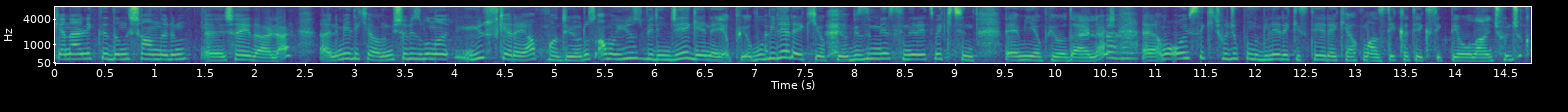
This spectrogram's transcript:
Genellikle danışanlarım e, şey derler. Yani Melike Hanım işte biz buna 100 kere yapma diyoruz ama 101.ye gene yapıyor. Bu bilerek yapıyor. Bizimle sinir etmek için e, mi yapıyor derler. E, ama oysa ki çocuk bunu bilerek isteyerek yapmaz. Dikkat eksikliği olan çocuk.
